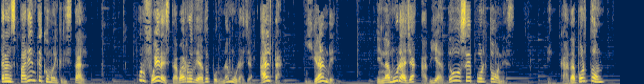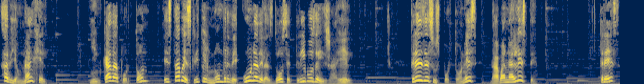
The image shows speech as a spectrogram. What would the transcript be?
transparente como el cristal. Por fuera estaba rodeado por una muralla alta y grande. En la muralla había doce portones. En cada portón había un ángel. Y en cada portón estaba escrito el nombre de una de las doce tribus de Israel. Tres de sus portones daban al este, tres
